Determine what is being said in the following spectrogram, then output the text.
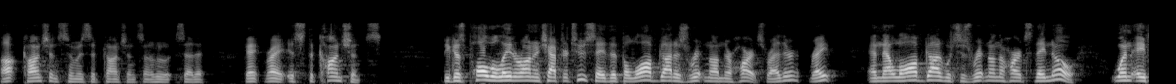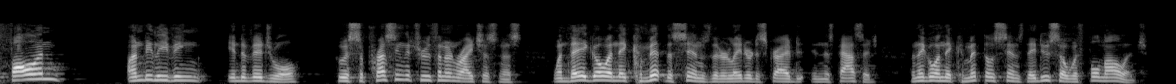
Ah, conscience. Somebody said conscience. Who said it? Okay, right. It's the conscience. Because Paul will later on in chapter 2 say that the law of God is written on their hearts, rather, right? And that law of God which is written on their hearts, they know. When a fallen, unbelieving individual who is suppressing the truth and unrighteousness, when they go and they commit the sins that are later described in this passage, when they go and they commit those sins, they do so with full knowledge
